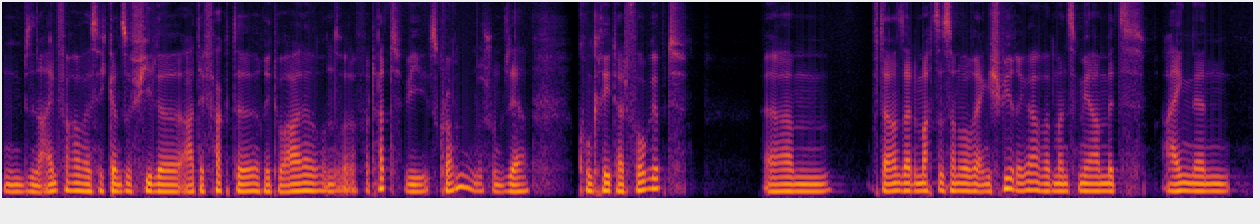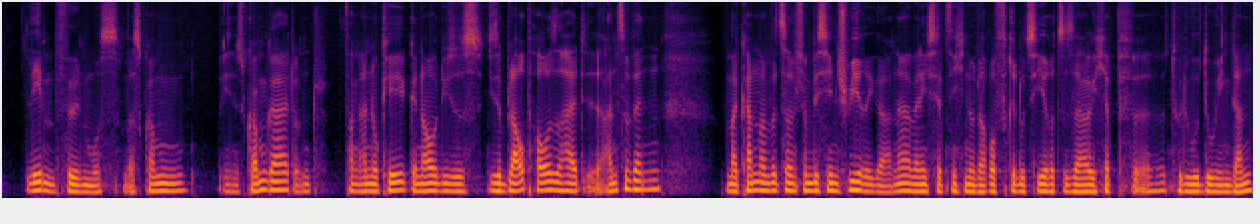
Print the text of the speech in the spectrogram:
ein bisschen einfacher, weil es nicht ganz so viele Artefakte, Rituale und so fort hat, wie Scrum, das schon sehr konkret halt vorgibt. Ähm, Auf der anderen Seite macht es dann auch eigentlich schwieriger, weil man es mehr mit eigenen Leben füllen muss. Was Scrum, Scrum Guide und fange an, okay, genau dieses, diese Blaupause halt äh, anzuwenden. Man kann, man wird es dann schon ein bisschen schwieriger, ne? wenn ich es jetzt nicht nur darauf reduziere, zu sagen, ich habe äh, To Do, Doing, Done.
